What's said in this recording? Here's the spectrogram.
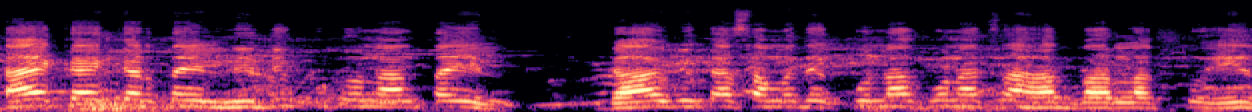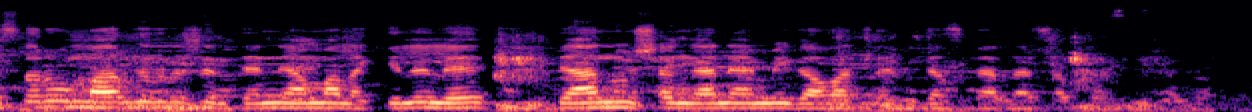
काय काय करता येईल निधी कुठून आणता येईल गाव विकासामध्ये कुणाकुणाचा हातभार लागतो हे सर्व मार्गदर्शन त्यांनी आम्हाला केलेलं आहे. त्या अनुषंगाने आम्ही गावाचा विकास करण्याचा प्रयत्न करतो.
